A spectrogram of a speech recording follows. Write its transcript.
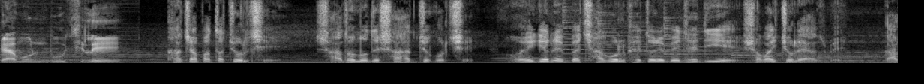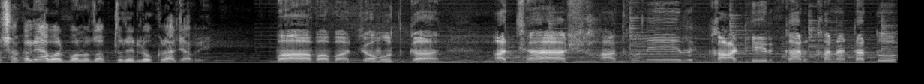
কেমন বুঝলে? খাঁচা পাতা চলছে সাধন ওদের সাহায্য করছে। হয়ে গেলে ছাগল ভেতরে বেঁধে দিয়ে সবাই চলে আসবে। কাল সকালে আবার বন দপ্তরের লোকরা যাবে। বা বাবা চমৎকার। আচ্ছা সাধনের কাঠের কারখানাটা তো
